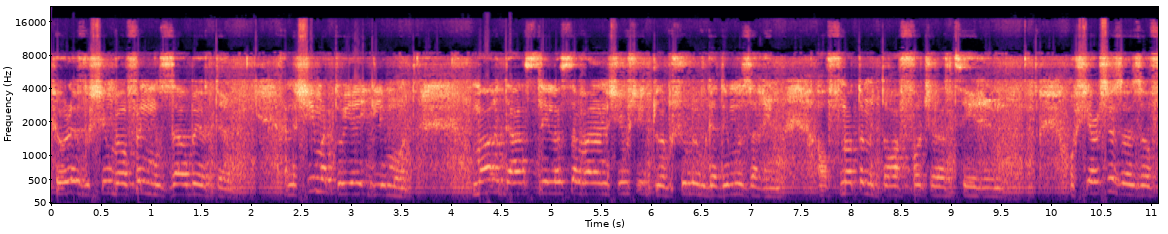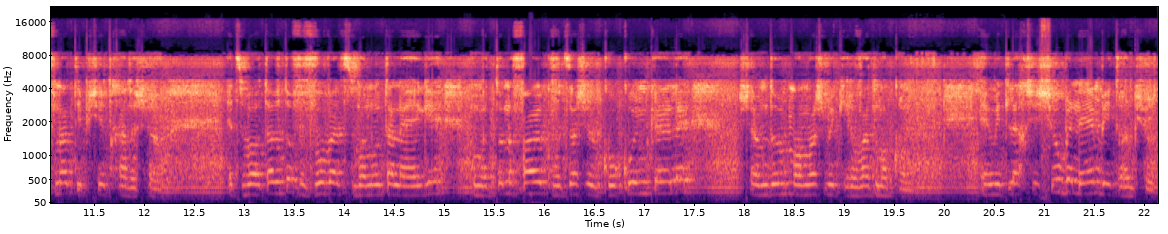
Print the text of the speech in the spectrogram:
שהיו לבושים באופן מוזר ביותר. אנשים עטויי גלימות. מר דרסלי לא סבל אנשים שהתלבשו בבגדים מוזרים, האופנות המטורפות של הצעירים. הוא חושב שזו איזו אופנה טיפשית חדשה. אצבעותיו תופפו בעצבנות על ההגה, ומבטו נפל על קבוצה של קוקואים כאלה שעמדו ממש בקרבת מקום. הם התלחששו ביניהם בהתרגשות.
